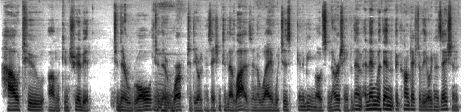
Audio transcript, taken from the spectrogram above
how to um, contribute to their role, to their work, to the organization, to their lives in a way which is going to be most nourishing for them. And then within the context of the organization,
